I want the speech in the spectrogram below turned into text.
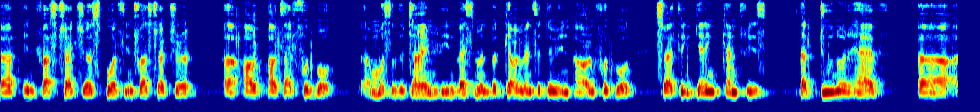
uh, infrastructure, sports infrastructure uh, out, outside football. Uh, most of the time, the investment that governments are doing are on football. So I think getting countries that do not have, uh,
